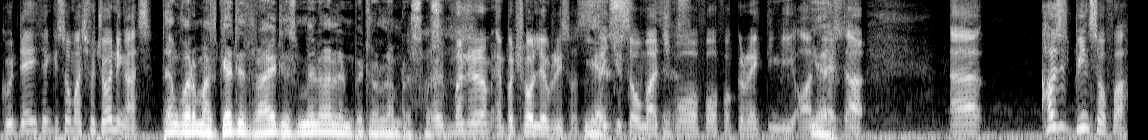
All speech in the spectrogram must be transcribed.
good day. Thank you so much for joining us. Thank you very much. Get it right. It's mineral and petroleum Uh, resources. mineral and petroleum resources. Yes, Thank you so much yes. for, for, for correcting me on Yes. that. Uh, uh, how's it been so far,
